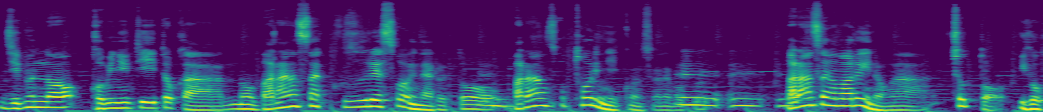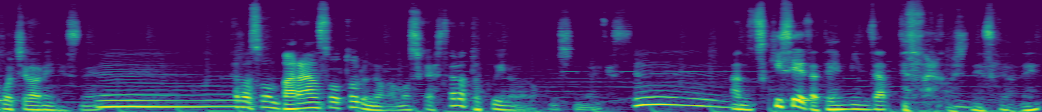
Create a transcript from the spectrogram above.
う自分のコミュニティとかのバランスが崩れそうになると、うん。バランスを取りに行くんですよね僕、うんうんうん、バランスが悪いのがちょっと居心地悪いんですね、だからそのバランスを取るのがもしかしたら得意なのかもしれないです、うん。あの月星座天秤座ってのもあるかもしれないですけどね、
